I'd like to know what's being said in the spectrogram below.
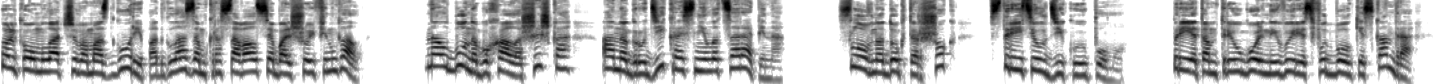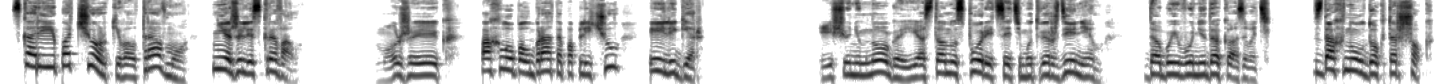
Только у младшего Мастгури под глазом красовался большой фингал. На лбу набухала шишка, а на груди краснела царапина. Словно доктор Шок встретил дикую пому. При этом треугольный вырез футболки Скандра скорее подчеркивал травму, нежели скрывал. «Мужик», — похлопал брата по плечу Эйлигер. «Еще немного, и я стану спорить с этим утверждением, дабы его не доказывать», — вздохнул доктор Шок.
